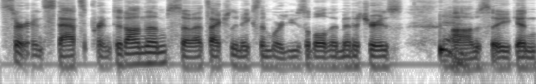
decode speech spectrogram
certain stats printed on them, so that's actually makes them more usable than miniatures. Yeah. Um, so you can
